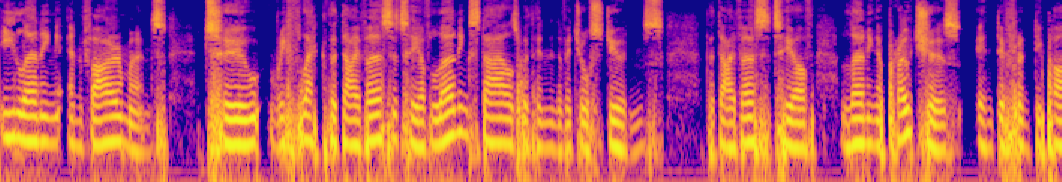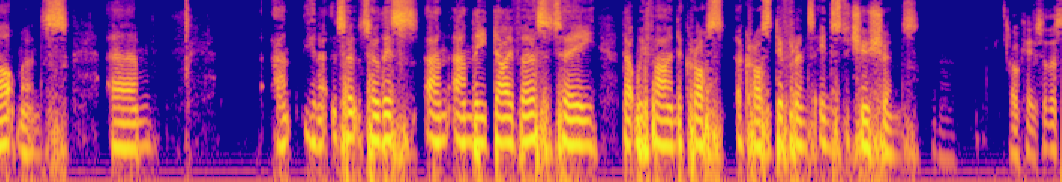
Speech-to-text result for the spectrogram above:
e-learning environment to reflect the diversity of learning styles within individual students, the diversity of learning approaches in different departments, um, and you know, so so this and and the diversity that we find across across different institutions. Okay, so this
